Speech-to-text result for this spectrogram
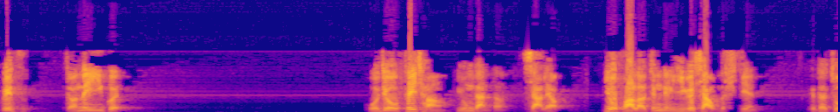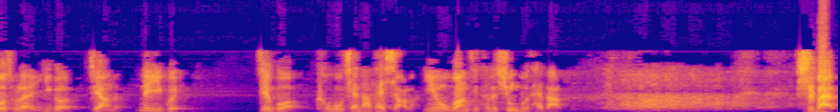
柜子，叫内衣柜。我就非常勇敢的下料，又花了整整一个下午的时间，给他做出来一个这样的内衣柜。结果客户嫌它太小了，因为我忘记他的胸部太大了，失败了。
